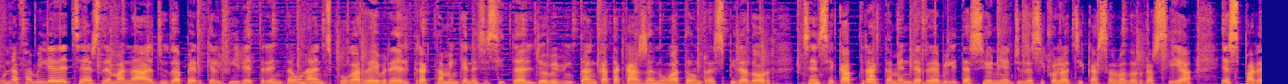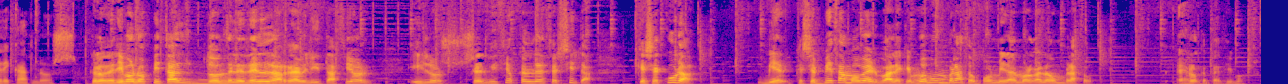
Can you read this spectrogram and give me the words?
Una família de Xers demana ajuda perquè el fill de 31 anys puga rebre el tractament que necessita. El jove viu tancat a casa nugat a un respirador, sense cap tractament de rehabilitació ni ajuda psicològica. Salvador García es pare de Carlos. Que lo deriva a un hospital donde le den la rehabilitación y los servicios que él necesita. Que se cura, bien. Que se empieza a mover, vale. Que mueve un brazo, pues mira, hemos ganado un brazo. Es lo que pedimos.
